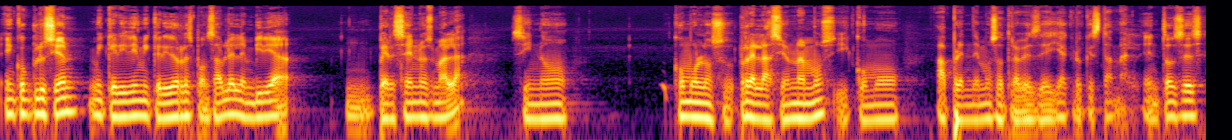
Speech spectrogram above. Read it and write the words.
en conclusión, mi querida y mi querido responsable, la envidia mm, per se no es mala, sino cómo los relacionamos y cómo aprendemos a través de ella, creo que está mal. Entonces,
